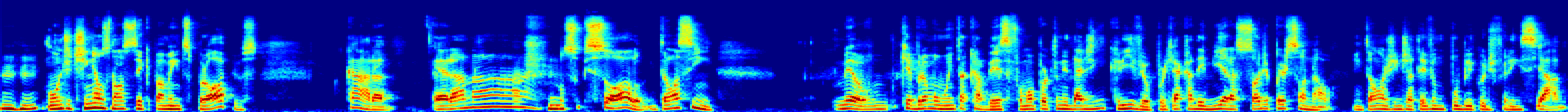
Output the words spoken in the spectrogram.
Uhum. onde tinha os nossos equipamentos próprios, cara, era na, no subsolo. Então, assim, meu, quebramos muito a cabeça. Foi uma oportunidade incrível, porque a academia era só de personal. Então a gente já teve um público diferenciado.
